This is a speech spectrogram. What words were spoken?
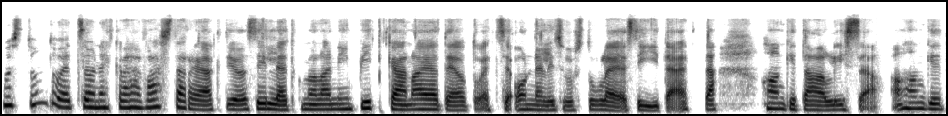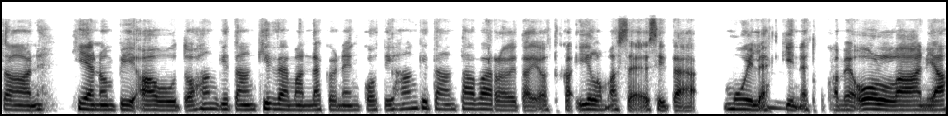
Musta tuntuu, että se on ehkä vähän vastareaktio sille, että kun me ollaan niin pitkään ajateltu, että se onnellisuus tulee siitä, että hankitaan lisää, hankitaan hienompi auto, hankitaan kivemman näköinen koti, hankitaan tavaroita, jotka ilmaisee sitä muillekin, mm. että kuka me ollaan ja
